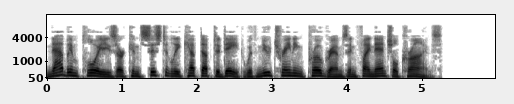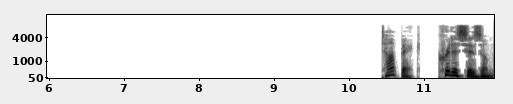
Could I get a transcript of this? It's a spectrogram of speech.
NAB employees are consistently kept up to date with new training programs in financial crimes. Criticism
